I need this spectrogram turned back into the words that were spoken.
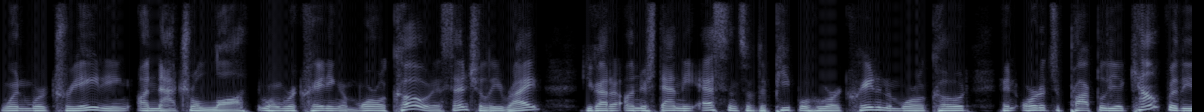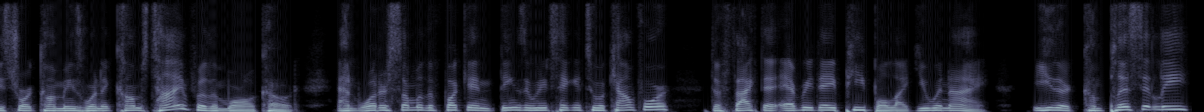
when we're creating a natural law, when we're creating a moral code, essentially, right? You got to understand the essence of the people who are creating the moral code in order to properly account for these shortcomings when it comes time for the moral code. And what are some of the fucking things that we need to take into account for? The fact that everyday people like you and I, either complicitly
